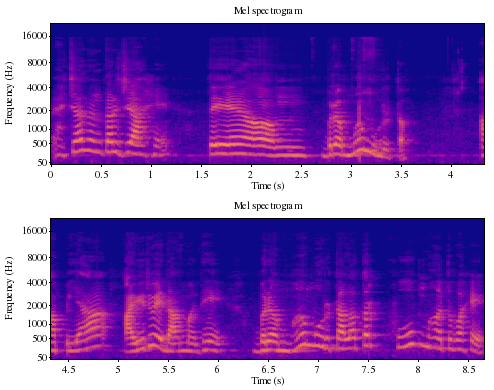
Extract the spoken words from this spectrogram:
ह्याच्यानंतर जे आहे ते ब्रह्ममुहूर्त. आपल्या आयुर्वेदामध्ये ब्रह्ममुहूर्ताला तर खूप महत्त्व आहे.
